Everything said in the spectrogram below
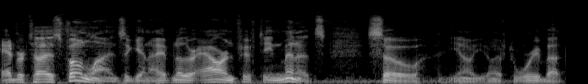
advertise phone lines again. I have another hour and 15 minutes, so you know you don't have to worry about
